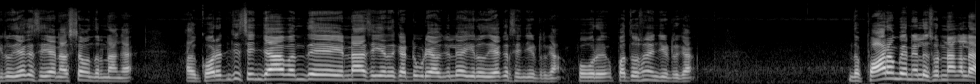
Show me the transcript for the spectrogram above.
இருபது ஏக்கர் செய்ய நஷ்டம் வந்துருந்தாங்க. அது குறைஞ்சி செஞ்சால் வந்து என்ன செய்கிறது கட்டுப்படியாதுன்னு சொல்லி இருபது ஏக்கர் செஞ்சுக்கிட்டு இருக்கேன். இப்போ ஒரு பத்து வருஷம் செஞ்சுக்கிட்டு இருக்கேன். இந்த பாரம்பரிய நெல் சொன்னாங்கல்ல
